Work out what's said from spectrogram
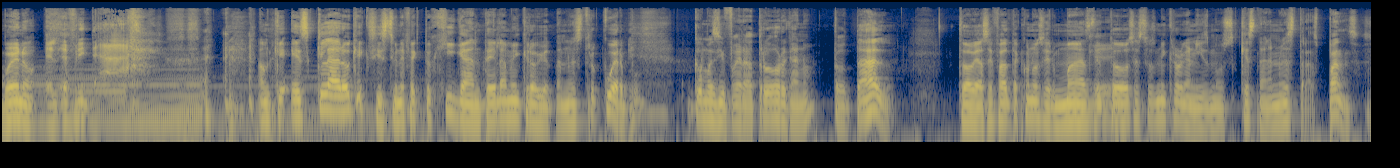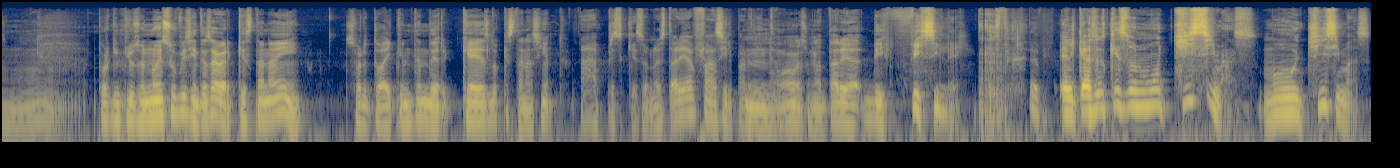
Bueno, el efrit... ah. Aunque es claro que existe un efecto gigante de la microbiota en nuestro cuerpo, Como si fuera otro órgano. total. Todavía hace falta conocer más de todos estos microorganismos que están en nuestras panzas. Porque incluso no es suficiente saber que están ahí. Sobre todo hay que entender qué es lo que están haciendo. Ah, pues que eso no estaría fácil, Pardito. No, es una tarea difícil. eh. El caso es que son muchísimas, muchísimas.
